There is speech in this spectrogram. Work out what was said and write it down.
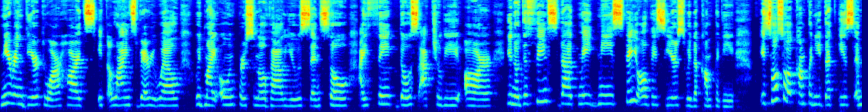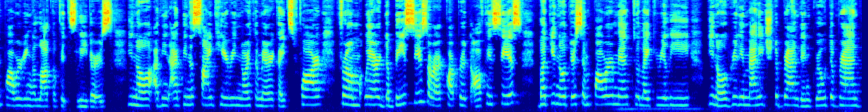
near and dear to our hearts. It aligns very well with my own personal values. And so I think those actually are, you know, the things that made me stay all these years with the company. It's also a company that is empowering a lot of its leaders. You know, I mean, I've been assigned here in North America. It's far from where the base is or our corporate office is, but you know, there's empowerment to like really, you know, really manage the brand and grow the brand.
